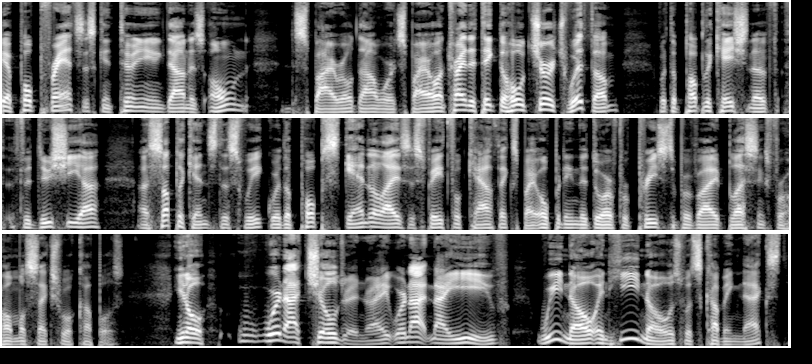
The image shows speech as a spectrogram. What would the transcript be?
have Pope Francis continuing down his own spiral, downward spiral, and trying to take the whole church with him with the publication of Fiducia uh, this week, where the Pope scandalizes faithful Catholics by opening the door for priests to provide blessings for homosexual couples. You know, we're not children, right? We're not naive. We know, and he knows what's coming next.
